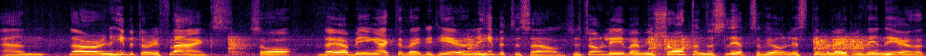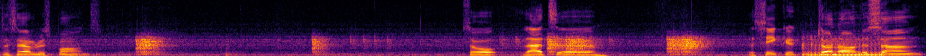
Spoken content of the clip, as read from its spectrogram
and there are inhibitory flanks, so they are being activated here and inhibit the cells. It's only when we shorten the slits, so we only stimulate within here, that the cell responds. So that's uh, the secret. Turn on the sound.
